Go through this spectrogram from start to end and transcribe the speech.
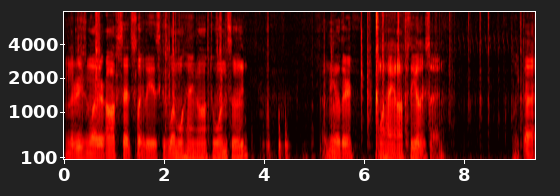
And the reason why they're offset slightly is because one will hang off to one side, and the other will hang off to the other side. Like that.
